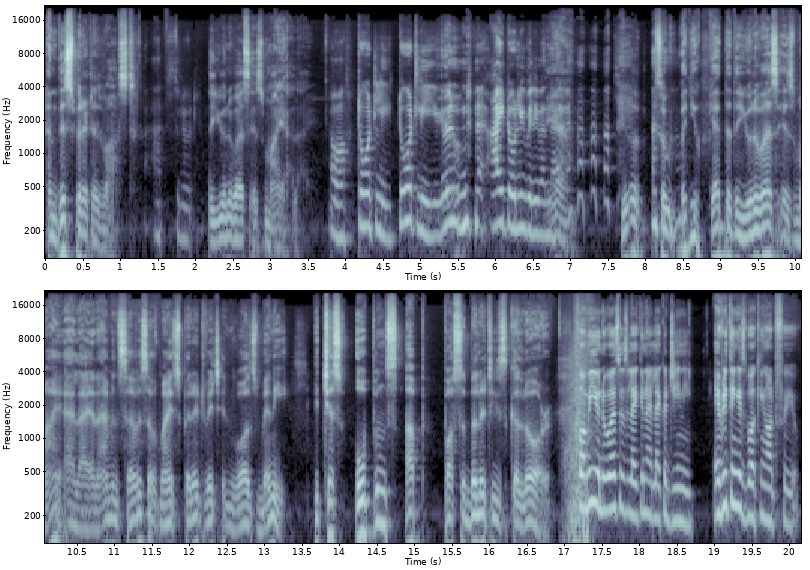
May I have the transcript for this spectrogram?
and this spirit is vast. Absolutely. The universe is my ally. Oh, totally, totally. Even I totally believe in that. You know, so when you get that the universe is my ally and I'm in service of my spirit, which involves many, it just opens up possibilities galore. For me, universe is like you know like a genie. Everything is working out for you.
